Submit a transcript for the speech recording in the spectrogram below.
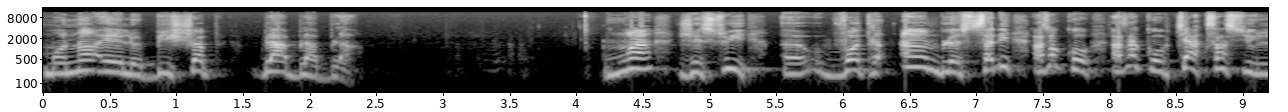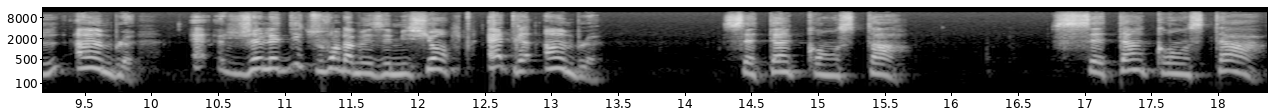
mon nom est le bishop, bla bla bla. Moi, je suis euh, votre humble, c'est-à-dire, à ce qu'on tient accent sur humble, eh, je l'ai dit souvent dans mes émissions, être humble, c'est un constat. C'est un constat.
